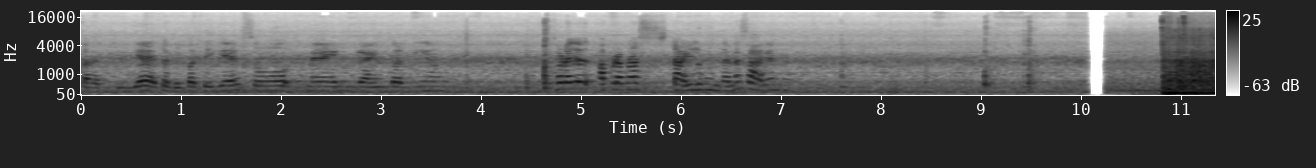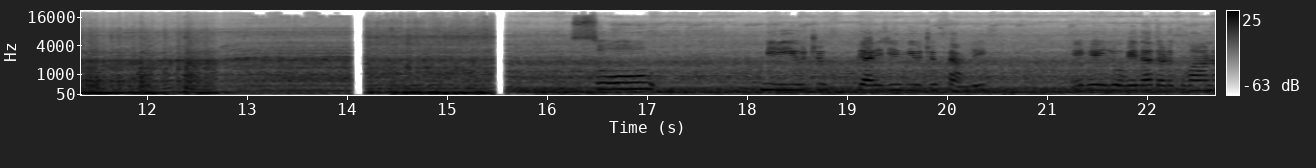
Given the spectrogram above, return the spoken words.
ਕਰਦੀ ਹੈ ਤੁਹਾਨੂੰ ਪਤਾ ਹੀ ਹੈ, ਸੋ ਮੈਂ ਇਹਨੂੰ ਗ੍ਰਾਈਂਡ ਕਰਦੀ ਹਾਂ। ਥੋੜਾ ਜਿਹਾ ਆਪਣਾ ਆਪਣਾ ਸਟਾਈਲ ਹੁੰਦਾ ਨਾ ਸਾਰਿਆਂ ਦਾ। ਸੋ ਮੇਰੀ YouTube, ਪਿਆਰੀ ਜੀ YouTube ਫੈਮਿਲੀ ਇਹ ਲੋਹੇ ਦਾ ਤੜਕਵਾਨ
